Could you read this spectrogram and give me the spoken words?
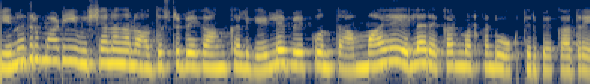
ಏನಾದರೂ ಮಾಡಿ ಈ ವಿಷಯನ ನಾನು ಆದಷ್ಟು ಬೇಗ ಅಂಕಲ್ಗೆ ಹೇಳಲೇಬೇಕು ಅಂತ ಮಾಯ ಎಲ್ಲ ರೆಕಾರ್ಡ್ ಮಾಡ್ಕೊಂಡು ಹೋಗ್ತಿರ್ಬೇಕಾದ್ರೆ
